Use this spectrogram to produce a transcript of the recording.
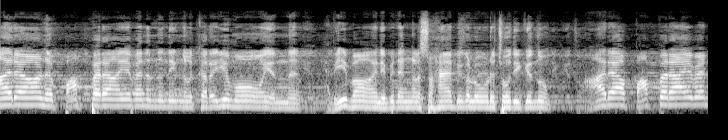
ആരാണ് പാപ്പരായവനെന്ന് നിങ്ങൾക്കറിയുമോ എന്ന് ഹബീബാ നബി തങ്ങൾ സുഹാബികളോട് ചോദിക്കുന്നു. ആരാ പാപ്പരായവൻ?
